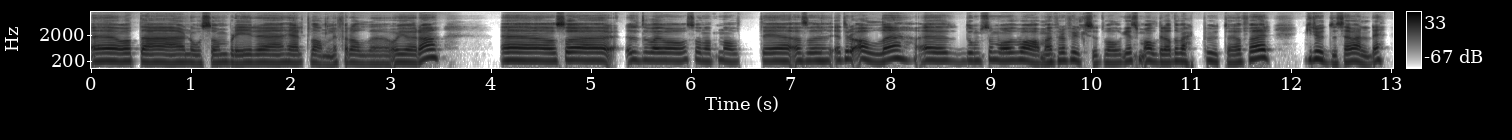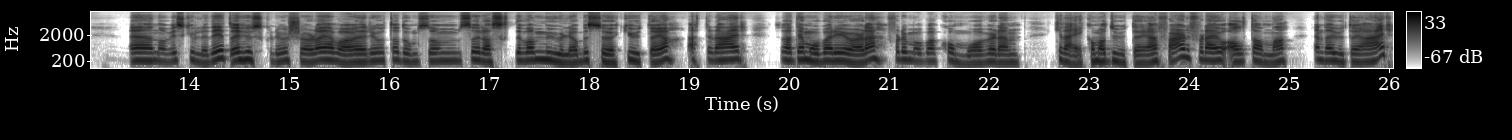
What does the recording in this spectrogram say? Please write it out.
og at det er noe som blir eh, helt vanlig for alle å gjøre. Eh, og så, det var jo også sånn at den alltid altså, Jeg tror alle, eh, de som var med fra fylkesutvalget, som aldri hadde vært på Utøya før, grudde seg veldig eh, når vi skulle dit. Og jeg husker det jo sjøl, og jeg var jo av dem som så raskt det var mulig å besøke Utøya etter det her. Så at jeg må bare gjøre det, for du må bare komme over den kneika om at Utøya er fæl, for det er jo alt annet enn det Utøya er.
